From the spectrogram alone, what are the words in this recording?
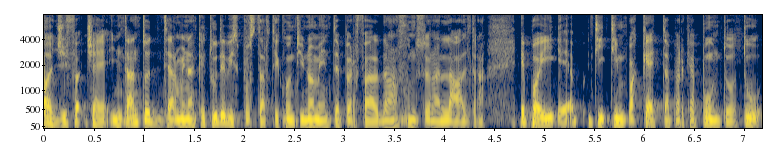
oggi, fa- cioè, intanto determina che tu devi spostarti continuamente per fare da una funzione all'altra e poi eh, ti, ti, impacchetta perché appunto tu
